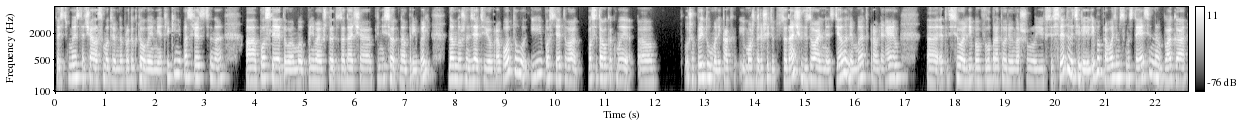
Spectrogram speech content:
То есть мы сначала смотрим на продуктовые метрики непосредственно, а после этого мы понимаем, что эта задача принесет нам прибыль, нам нужно взять ее в работу, и после этого, после того, как мы а, уже придумали, как можно решить эту задачу, визуально сделали, мы отправляем это все либо в лабораторию нашего UX-исследователей, либо проводим самостоятельно. Благо,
